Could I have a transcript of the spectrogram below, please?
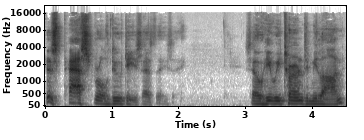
his pastoral duties, as they say. So he returned to Milan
